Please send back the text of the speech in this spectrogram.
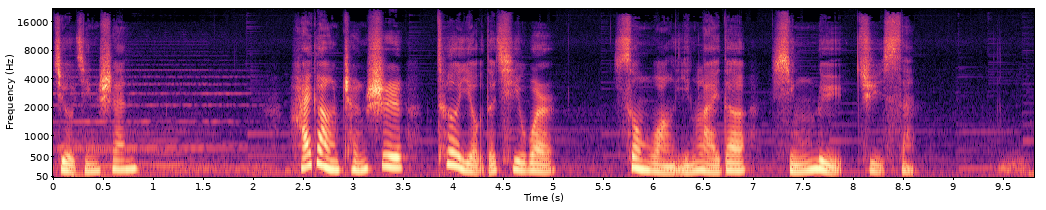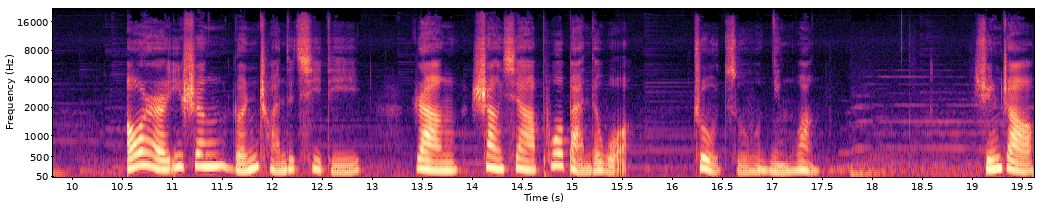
旧金山，海港城市特有的气味儿，送往迎来的。行旅聚散，偶尔一声轮船的汽笛，让上下坡板的我驻足凝望，寻找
